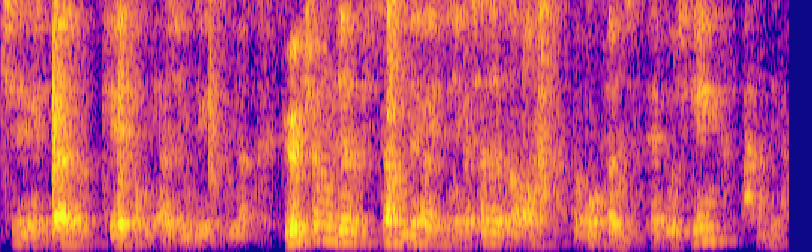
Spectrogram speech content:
17이 되겠다. 이렇게 정리하시면 되겠습니다. 교육 시험 문제도 비슷한 문제가 있으니까 찾아서 꼭 연습해 보시기 바랍니다.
